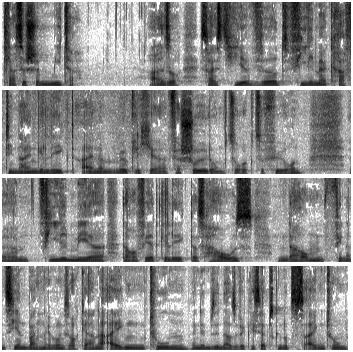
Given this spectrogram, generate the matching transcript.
klassische Mieter. Also, das heißt, hier wird viel mehr Kraft hineingelegt, eine mögliche Verschuldung zurückzuführen, ähm, viel mehr darauf Wert gelegt, das Haus, darum finanzieren Banken übrigens auch gerne Eigentum in dem Sinne, also wirklich selbstgenutztes Eigentum,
